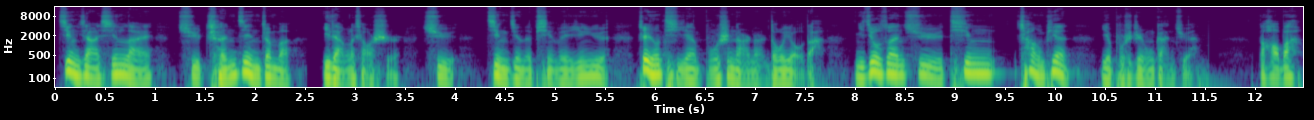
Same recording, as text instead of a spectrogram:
静下心来，去沉浸这么一两个小时，去静静的品味音乐。这种体验不是哪儿哪儿都有的。你就算去听唱片，也不是这种感觉。那好吧，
